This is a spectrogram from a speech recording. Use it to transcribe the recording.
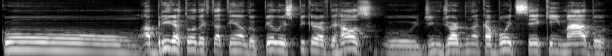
com a briga toda que está tendo pelo Speaker of the House, o Jim Jordan acabou de ser queimado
